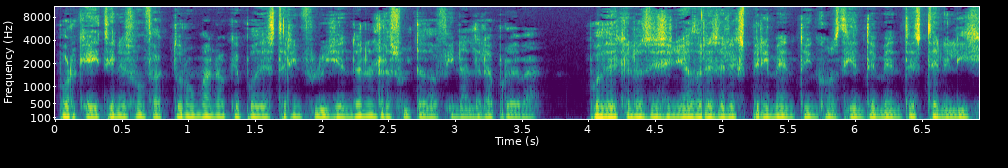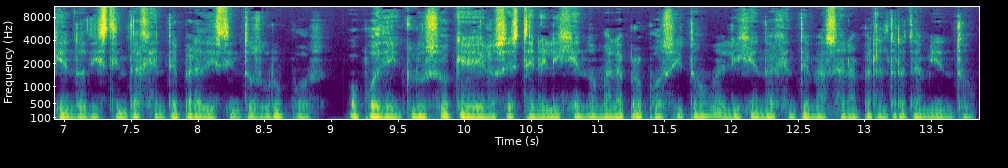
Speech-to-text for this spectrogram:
Porque ahí tienes un factor humano que puede estar influyendo en el resultado final de la prueba. Puede que los diseñadores del experimento inconscientemente estén eligiendo a distinta gente para distintos grupos, o puede incluso que los estén eligiendo mal a propósito, eligiendo a gente más sana para el tratamiento.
